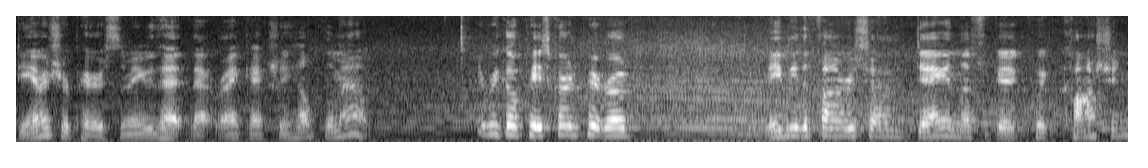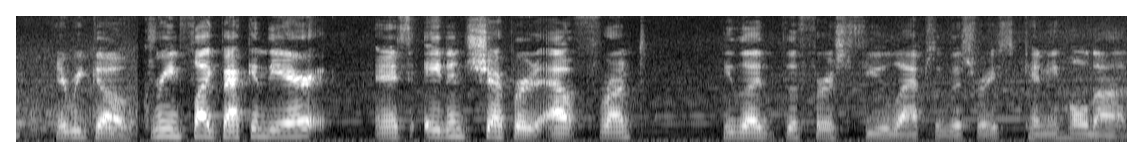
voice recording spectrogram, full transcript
damage repairs, so maybe that, that wreck actually helped them out. Here we go, pace car to pit road. Maybe the final restart of the day, unless we get a quick caution. Here we go. Green flag back in the air, and it's Aiden Shepard out front. He led the first few laps of this race. Can he hold on?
